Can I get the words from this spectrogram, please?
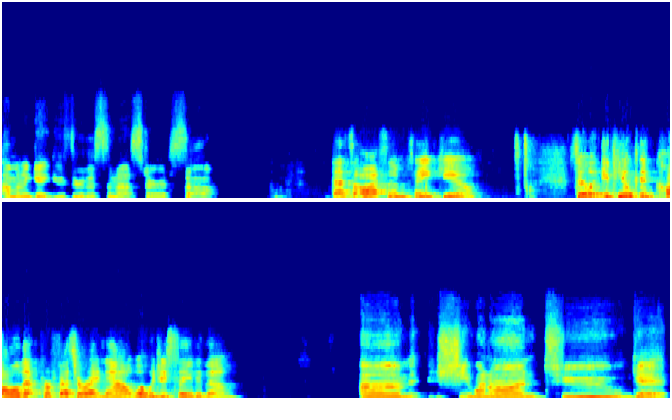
i'm going to get you through the semester so. That's awesome. Thank you. So if you could call that professor right now what would you say to them um, she went on to get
